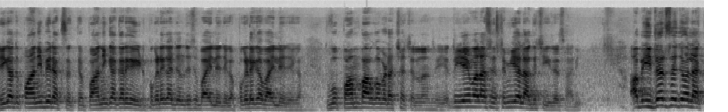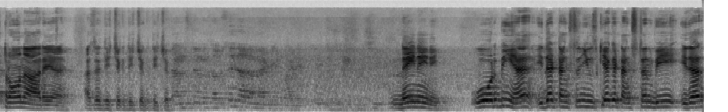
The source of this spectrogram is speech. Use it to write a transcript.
ठीक है तो पानी भी रख सकते हैं। पानी क्या करेगा? हीट पकड़ेगा जल्दी से बाई ले जाएगा पकड़ेगा बाई ले जाएगा। तो वो पंप आपका बड़ा अच्छा चलना चाहिए। तो ये वाला सिस्टम ये अलग चीज़ है सारी। अब इधर से जो इलेक्ट्रॉन आ रहे हैं ऐसे धिचक धिचक धिचक। नहीं नहीं नहीं। और भी हैं। इधर टंगस्टन यूज़ किया कि टंगस्टन भी इधर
